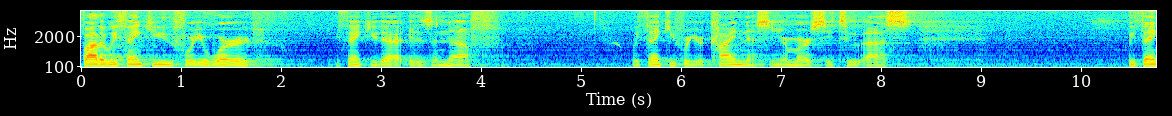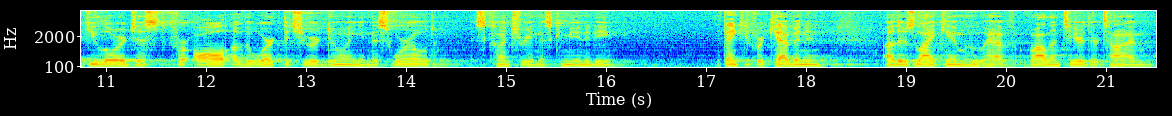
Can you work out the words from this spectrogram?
Father, we thank you for your word. We thank you that it is enough. We thank you for your kindness and your mercy to us. We thank you, Lord, just for all of the work that you are doing in this world, this country, and this community. Thank you for Kevin and others like him who have volunteered their time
